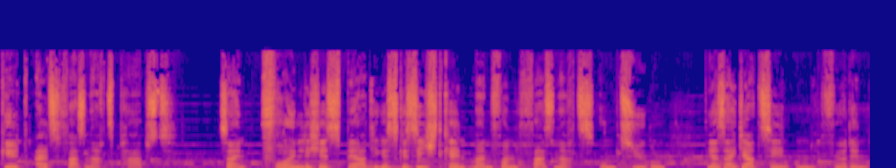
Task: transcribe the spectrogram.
gilt als Fasnachtspapst. Sein freundliches, bärtiges Gesicht kennt man von Fasnachtsumzügen, die er seit Jahrzehnten für den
